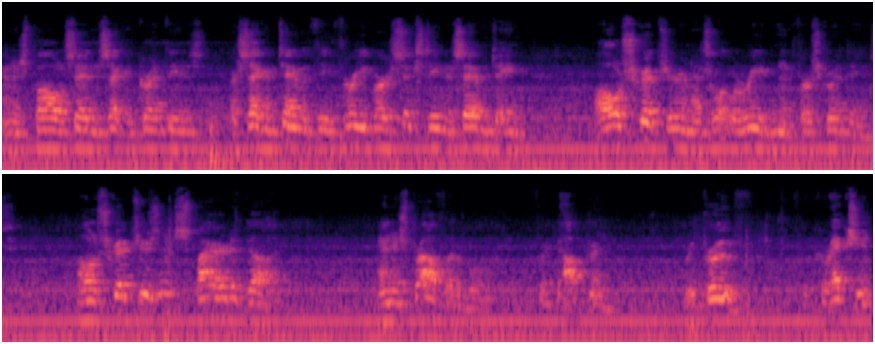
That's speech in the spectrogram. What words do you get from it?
And as Paul said in 2 Corinthians or 2 Timothy 3, verse 16 to 17, all scripture, and that's what we're reading in 1 Corinthians, all scripture is inspired of God and is profitable for doctrine, reproof, for correction,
